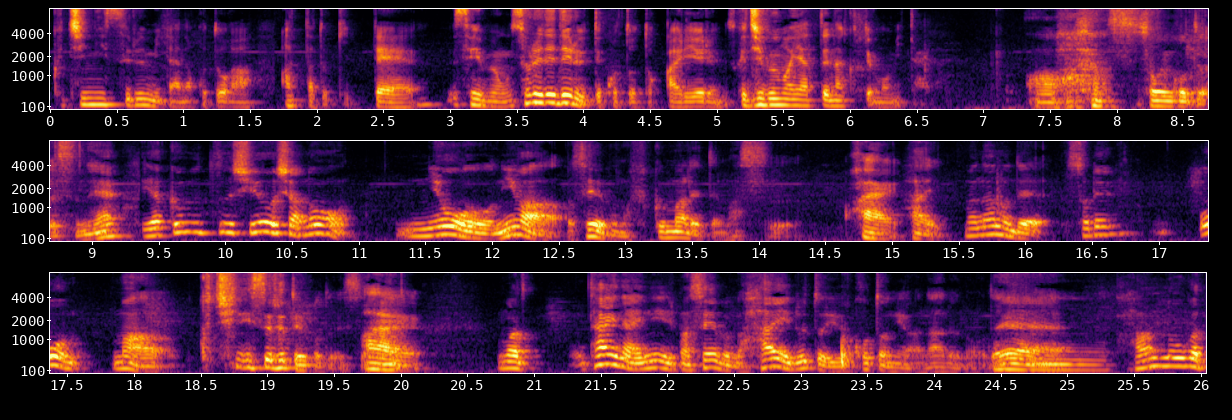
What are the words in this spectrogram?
口にするみたいなことがあった時って、成分、それで出るってこととかあり得るんですか？自分はやってなくてもみたいな。ああ、そういうことですね。薬物使用者の尿には成分が含まれてます。はい。はい。まあ、なので、それを、まあ、口にするということですよね。はい。まあ、体内にまあ成分が入るということにはなるので、うん反応が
